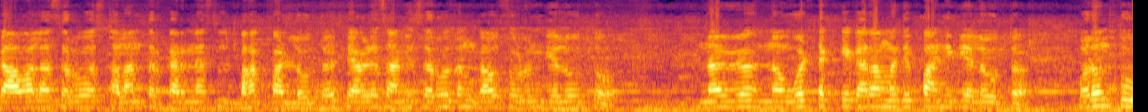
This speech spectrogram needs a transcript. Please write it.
गावाला सर्व स्थलांतर करण्यास भाग पाडलं होतं. त्यावेळेस आम्ही सर्वजण गाव सोडून गेलो होतो. नव्य नव्वद टक्के घरामध्ये पाणी गेलं होतं. परंतु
